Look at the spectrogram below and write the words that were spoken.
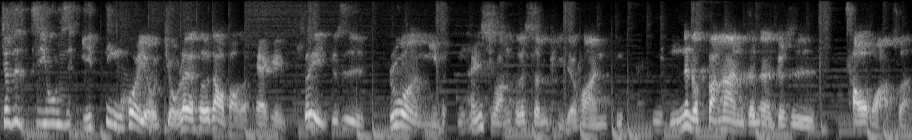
就是几乎是一定会有酒类喝到饱的 package，所以就是如果你你很喜欢喝生啤的话，你你你那个方案真的就是超划算。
